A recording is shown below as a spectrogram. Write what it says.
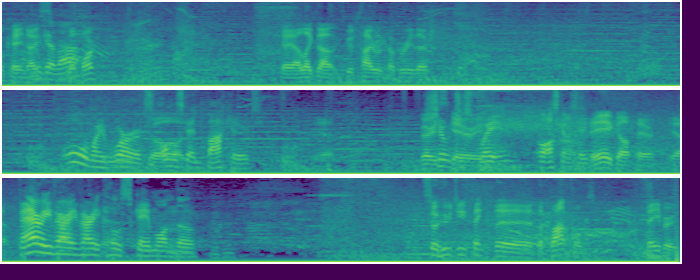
Okay, nice. One more. Okay, I like that. Good high recovery there. Oh my word! God. Almost getting back aired. Yeah. Very Shield scary. just waiting. Oh, I was gonna take it. Big up air. Yeah. Very, very, very close game one though. So who do you think the the platforms favored?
